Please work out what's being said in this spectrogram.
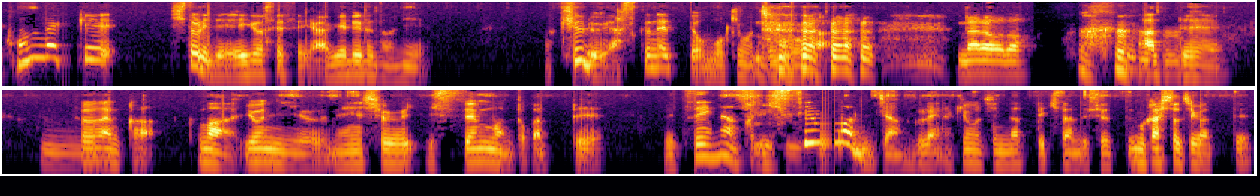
こんだけ一人で営業成績上げれるのに、給料安くねって思う気持ちの方が なるほど。あって、うんそれなんか、まあ、世に言う年収1000万とかって、別になんか1000万じゃんぐらいな気持ちになってきたんですよ。昔と違って。う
